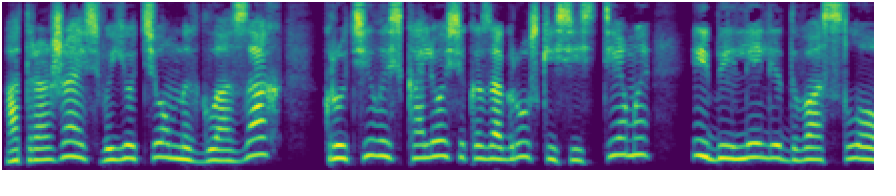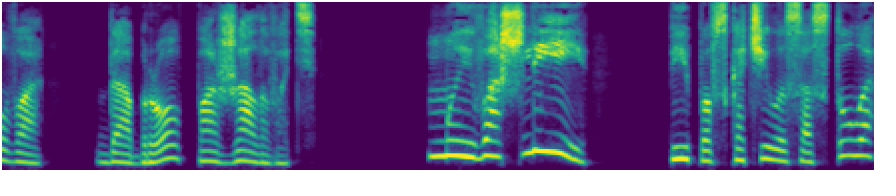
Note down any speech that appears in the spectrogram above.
отражаясь в ее темных глазах, крутилось колесико загрузки системы и белели два слова «Добро пожаловать». «Мы вошли!» Пипа вскочила со стула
